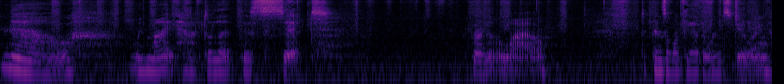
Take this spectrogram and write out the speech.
Now, we might have to let this sit for a little while. Depends on what the other one's doing.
